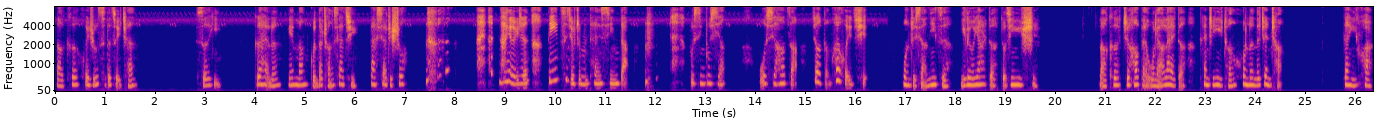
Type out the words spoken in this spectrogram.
老柯会如此的嘴馋，所以葛海伦连忙滚到床下去，大笑着说：“ 哪有人第一次就这么贪心的？不行不行，我洗好澡就要赶快回去。”望着小妮子一溜烟的躲进浴室，老柯只好百无聊赖的看着一团混乱的战场。干一块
